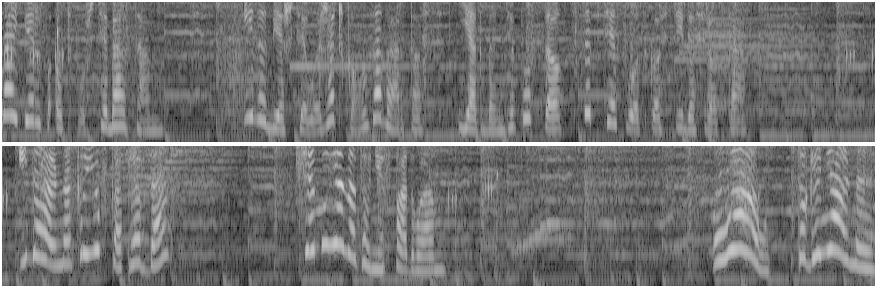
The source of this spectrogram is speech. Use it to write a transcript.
Najpierw otwórzcie balsam. I wybierzcie łyżeczką zawartość. Jak będzie pusto, wsypcie słodkości do środka. Idealna kryjówka, prawda? Czemu ja na to nie wpadłam? To genialne!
